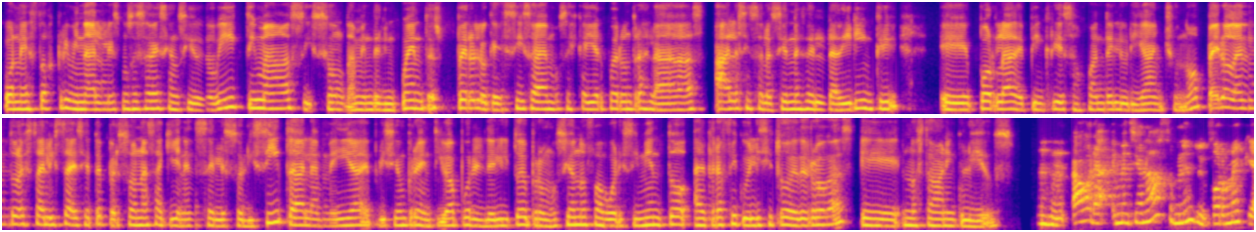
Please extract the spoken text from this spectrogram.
con estos criminales. No se sabe si han sido víctimas, si son también delincuentes, pero lo que sí sabemos es que ayer fueron trasladadas a las instalaciones de la DIRINCRI eh, por la de Pincri de San Juan de Lurigancho, ¿no? Pero dentro de esta lista de siete personas a quienes se les solicita la medida de prisión preventiva por el delito de promoción o favorecimiento al tráfico ilícito de drogas, eh, no estaban incluidos. Ahora, mencionabas también en tu informe que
